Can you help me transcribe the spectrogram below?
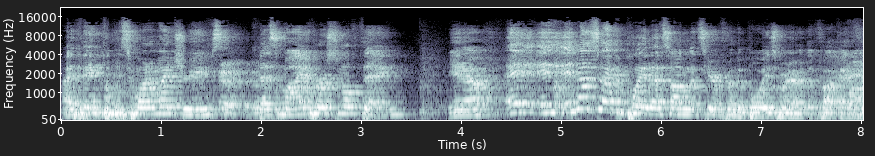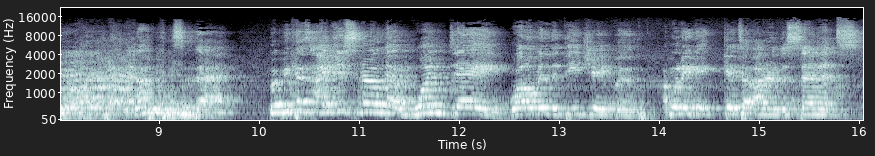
I think that's one of my dreams. That's my personal thing. You know? And, and, and not so I can play that song, Let's Hear It from the Boys, whenever the fuck I feel like. Not because of that. But because I just know that one day, while I'm in the DJ booth, I'm gonna get, get to utter the sentence,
